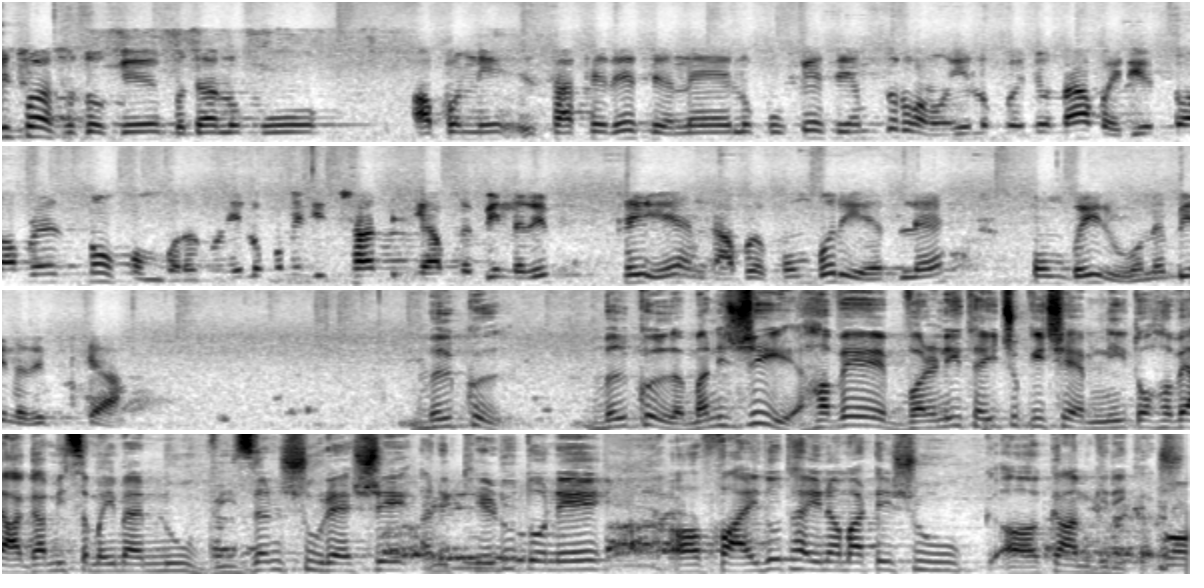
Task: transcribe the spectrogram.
વિશ્વાસ હતો કે બધા લોકો આપણની સાથે રહેશે અને એ લોકો કહેશે એમ કરવાનું. એ લોકો જો ના ભરીએ તો આપણે નો ફોર્મ ભરવાનું. એ લોકોની ઈચ્છા હતી કે આપણે બિનહરીફ થઈએ અને આપણે ફોર્મ ભરીએ એટલે ફોર્મ ભર્યું અને બિનહરીફ થયા. બિલકુલ બિલકુલ. મનીષજી હવે વરણી થઈ ચૂકી છે એમની. તો હવે આગામી સમયમાં એમનું વિઝન શું રહેશે અને ખેડૂતોને ફાયદો થાય એના માટે શું કામગીરી કરશે?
